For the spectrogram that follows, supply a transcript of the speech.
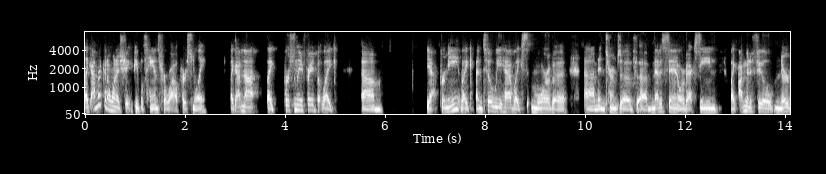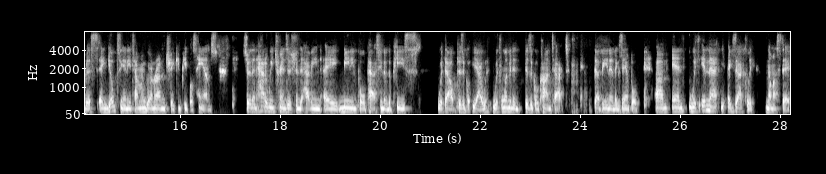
like I'm not going to want to shake people's hands for a while personally. Like I'm not like personally afraid, but like, um, yeah, for me, like until we have like more of a, um, in terms of uh, medicine or vaccine like I'm going to feel nervous and guilty anytime I'm going around and shaking people's hands. So then how do we transition to having a meaningful passing of the peace without physical, yeah, with, with limited physical contact, that being an example. Um, and within that, exactly, namaste,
